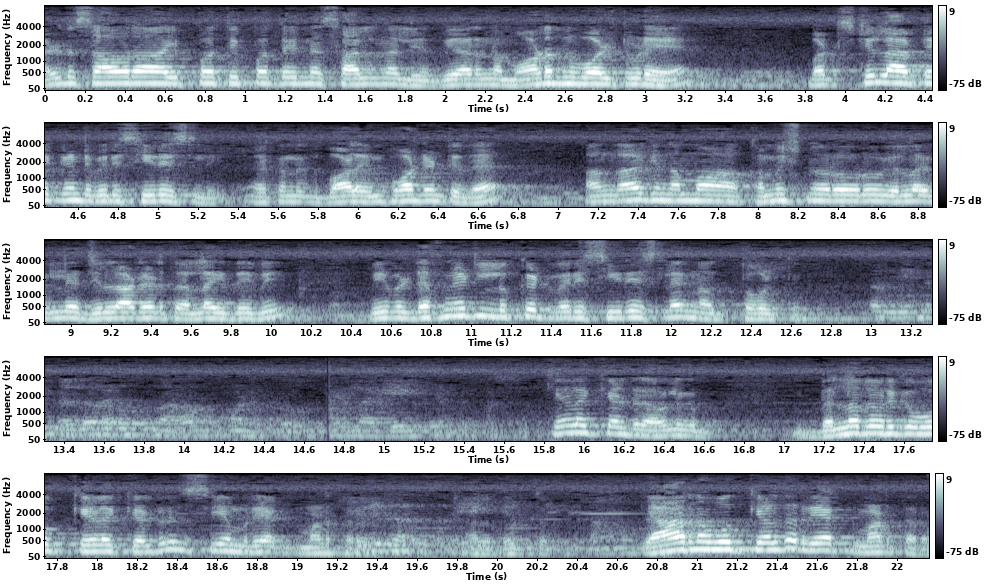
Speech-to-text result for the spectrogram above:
ಎರಡು ಸಾವಿರ ಇಪ್ಪತ್ತು ಇಪ್ಪತ್ತೈದನೇ ಸಾಲಿನಲ್ಲಿ we are in modern world today but still I taken it very seriously ಯಾಕಂದ್ರೆ ಇದು ಭಾಳ ಇಂಪಾರ್ಟೆಂಟ್ ಇದೆ. ಹಂಗಾಗಿ ನಮ್ಮ ಕಮಿಷನರ್ ಅವರು ಎಲ್ಲ ಇಲ್ಲೇ ಜಿಲ್ಲಾಡಳಿತ ಎಲ್ಲ ಇದ್ದೀವಿ. We will definitely look it very seriously ನಾವು ತಗೊಳ್ತೀವಿ. ಕೇಳೋಕೆ ಕೇಳ್ರಿ ಅವ್ರಿಗೆ ಬೆಲ್ಲದವರಿಗೆ ಹೋಗಿ ಕೇಳಕ್ಕೆ ಕೇಳಿದ್ರೆ ಸಿ ಎಂ ರಿಯಾಕ್ಟ್ ಮಾಡ್ತಾರೆ. ಅದು ಗೊತ್ತು. ಯಾರನ್ನ ಹೋಗಿ ಕೇಳಿದ್ರೆ ರಿಯಾಕ್ಟ್ ಮಾಡ್ತಾರೆ.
